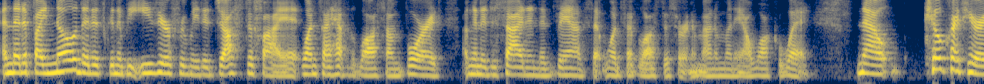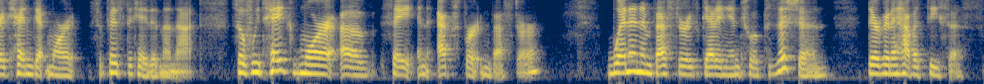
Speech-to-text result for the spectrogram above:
And that if I know that it's going to be easier for me to justify it once I have the loss on board, I'm going to decide in advance that once I've lost a certain amount of money, I'll walk away. Now, kill criteria can get more sophisticated than that. So if we take more of, say, an expert investor, when an investor is getting into a position, they're going to have a thesis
